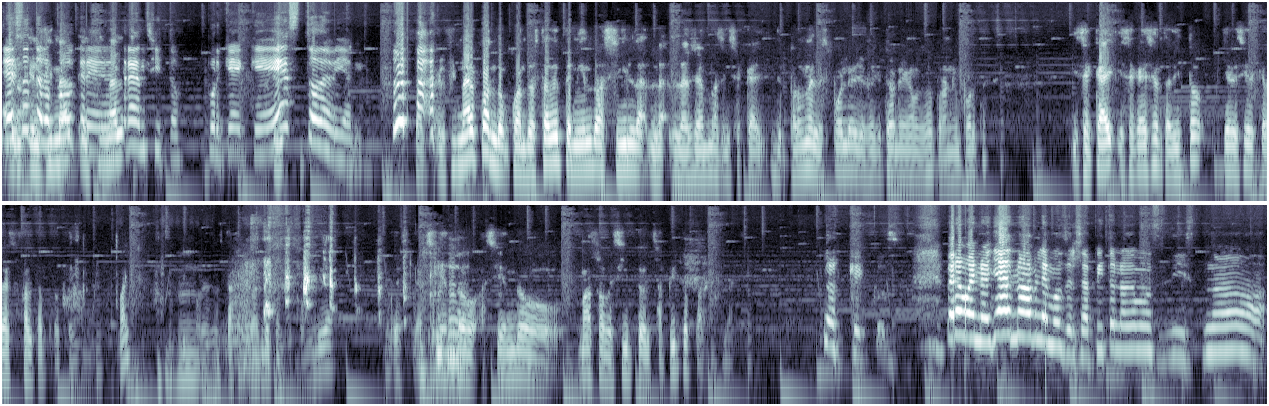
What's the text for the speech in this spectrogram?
Eso te lo final, puedo creer, el, final... el, tránsito. Porque que es todavía no. El final cuando, cuando está deteniendo así la, la, las llamas y se cae, perdón el spoiler, yo sé que tengo eso, pero no importa. Y se cae, y se cae sentadito, quiere decir que le hace falta proteína normal. Uh -huh. Por eso está jugando con su comida este, haciendo, haciendo más suavecito el sapito para que no, qué cosa. Pero bueno, ya no hablemos del sapito, no hagamos, no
